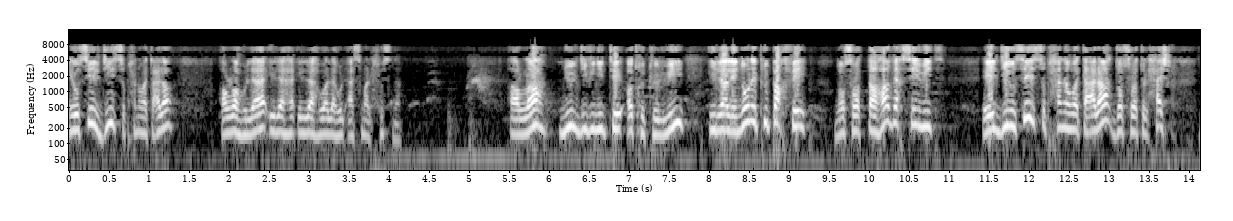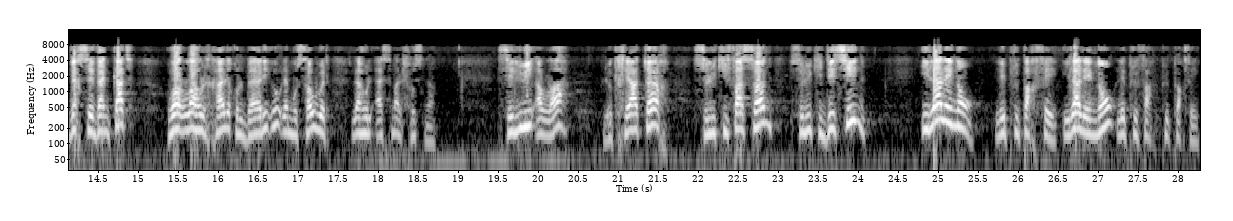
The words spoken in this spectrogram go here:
Et aussi il dit subhanahu wa ta'ala Allahu la ilaha illa huwa al asma al-husna. Allah, nulle divinité autre que lui, il a les noms les plus parfaits. dans Surat Taha, verset 8. Et il dit aussi, subhanahu wa ta'ala, dans Surat Al-Hashr, verset 24, C'est lui, Allah, le créateur, celui qui façonne, celui qui dessine. Il a les noms les plus parfaits. Il a les noms les plus, parfaits.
